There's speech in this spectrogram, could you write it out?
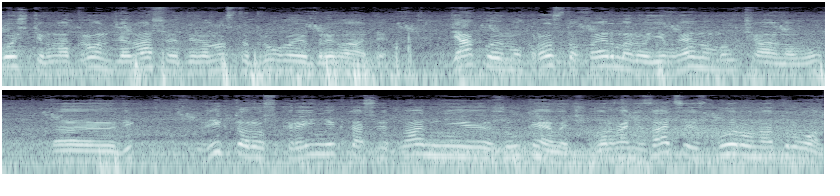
коштів на дрон для нашої 92-ї бригади. Дякуємо просто фермеру Євгену Молчанову, е, Віктору Скринік та Світлані Жулкевич в організації збору на дрон.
